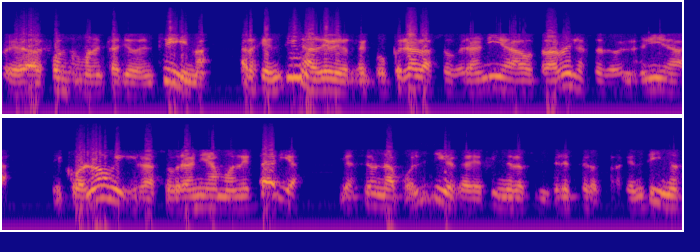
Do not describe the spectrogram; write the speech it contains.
al fondo monetario de encima. Argentina debe recuperar la soberanía otra vez, la soberanía económica y la soberanía monetaria y hacer una política que defiende los intereses de los argentinos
